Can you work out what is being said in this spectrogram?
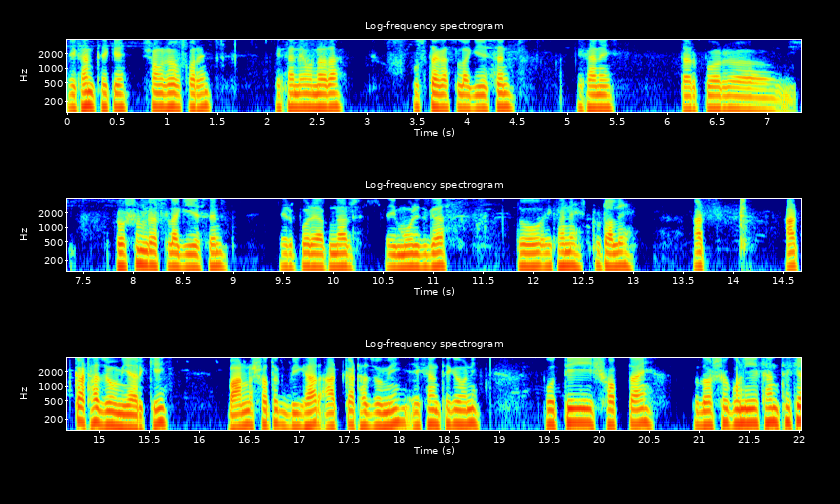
এখান থেকে সংগ্রহ করেন। এখানে ওনারা উস্তা গাছ লাগিয়েছেন। এখানে তারপর রসুন গাছ লাগিয়েছেন। এরপরে আপনার এই মরিচ গাছ। তো এখানে টোটালে আট আট কাঠা জমি আর কি। বান্ন শতক বিঘার আট কাঠা জমি এখান থেকে উনি প্রতি সপ্তাহে দর্শক, উনি এখান থেকে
